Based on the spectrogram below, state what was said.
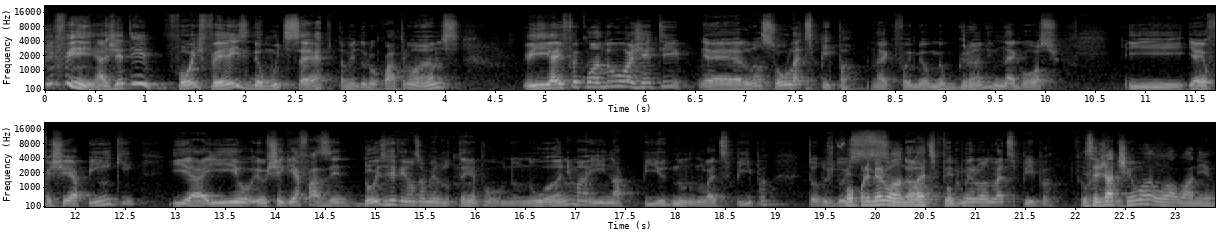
Enfim, a gente foi, fez e deu muito certo. Também durou quatro anos. E aí foi quando a gente é, lançou o Let's Pipa, né? Que foi meu, meu grande negócio. E, e aí eu fechei a Pink. E aí eu, eu cheguei a fazer dois Réveillons ao mesmo tempo, no, no Anima e, na, e no, no Let's Pipa. Todos dois. Foi o primeiro ano. Let's Foi o Pipa. primeiro ano Let's Pipa. E Foi você o já Anima- tinha o, o, o anime.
